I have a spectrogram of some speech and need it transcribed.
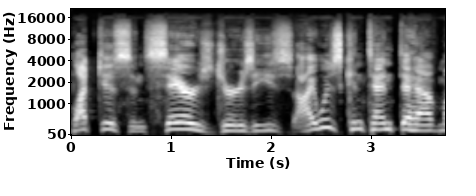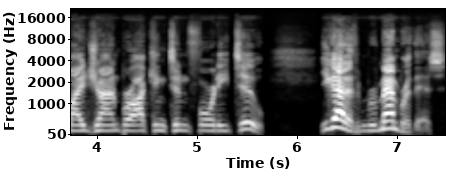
Butkus and Sayers jerseys. I was content to have my John Brockington 42. You got to remember this.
